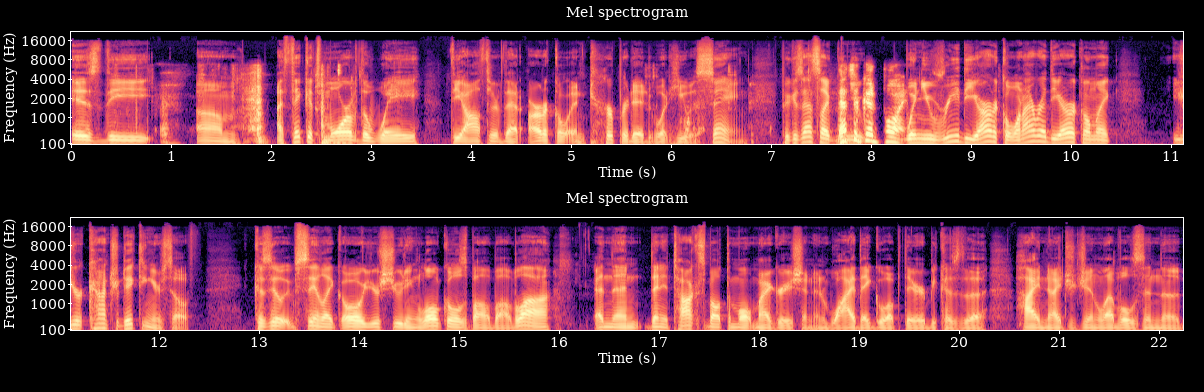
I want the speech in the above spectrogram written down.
is the um I think it's more of the way the author of that article interpreted what he was saying. Because that's like that's a good point when you read the article, when I read the article, I'm like, you're contradicting yourself. Because he'll say like, oh, you're shooting locals, blah blah blah, and then then it talks about the molt migration and why they go up there because the high nitrogen levels in the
